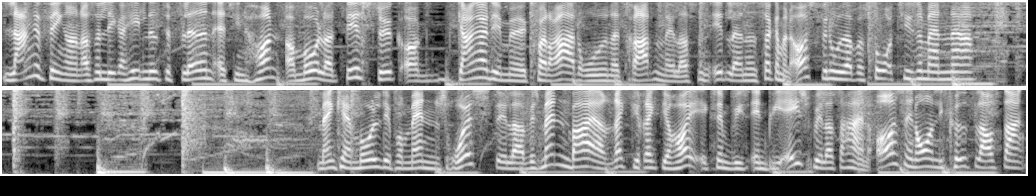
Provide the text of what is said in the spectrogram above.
langefingeren og så ligger helt ned til fladen af sin hånd og måler det stykke og ganger det med kvadratroden af 13 eller sådan et eller andet, så kan man også finde ud af, hvor stor tissemanden er. Man kan måle det på mandens røst, eller hvis manden bare er rigtig, rigtig høj, eksempelvis NBA-spiller, så har han også en ordentlig kødflagstang.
